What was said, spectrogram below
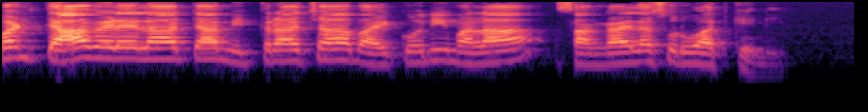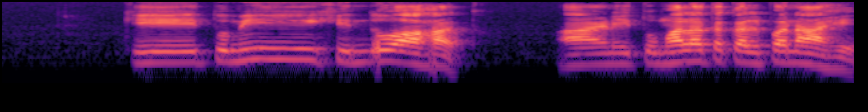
पण त्यावेळेला त्या मित्राच्या बायकोनी मला सांगायला सुरुवात केली की तुम्ही हिंदू आहात आणि तुम्हाला तर कल्पना आहे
